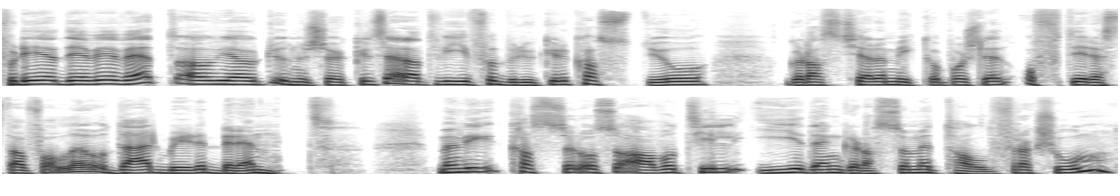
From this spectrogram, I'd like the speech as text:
Fordi det vi vet, og vi har gjort undersøkelser, er at vi forbrukere kaster jo glass, keramikk og porselen ofte i restavfallet, og der blir det brent. Men vi kaster det også av og til i den glass- og metallfraksjonen.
